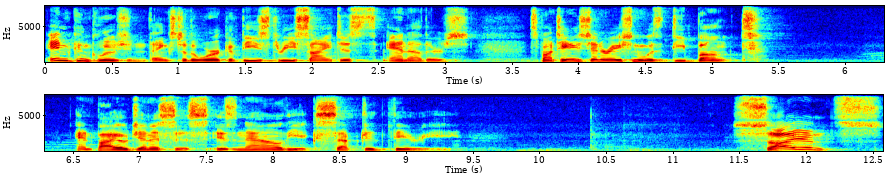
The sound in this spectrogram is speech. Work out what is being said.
In conclusion, thanks to the work of these three scientists and others, spontaneous generation was debunked, and biogenesis is now the accepted theory. Science!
